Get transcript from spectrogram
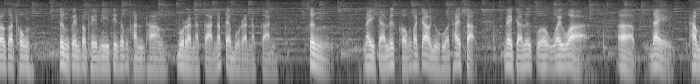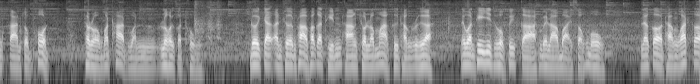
ลอยกระทง ซึ่งเป็นประเพณีที่สำคัญทางโบราณกาลนับแต่โบราณกาลซึ่งในจารึกของพระเจ้าอยู่หัวท้ายสระได้จารึกไว้ว่าาได้ทำการสมโพธิฉลองพระธาตุวันลอยกระทง โดยจะอัญเชิญผ้าพระกฐินทางชนละมากคือทางเรือ ในวันที่ 26 พฤศจิกาเวลาบ่าย 2 โมง แล้วก็ทางวัดก็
